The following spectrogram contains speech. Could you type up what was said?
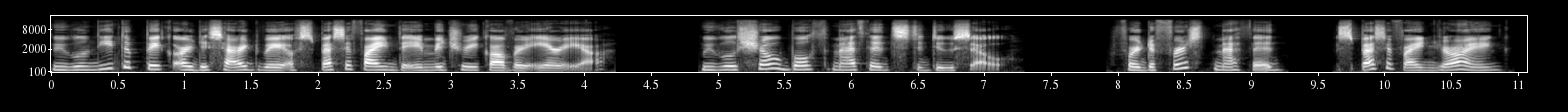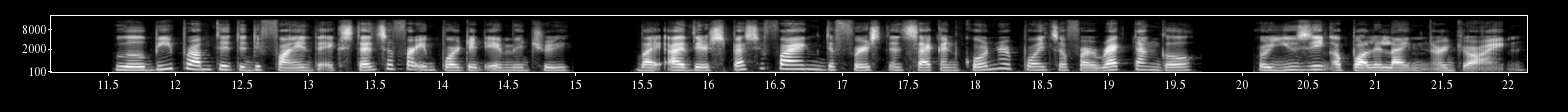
we will need to pick our desired way of specifying the imagery cover area. We will show both methods to do so. For the first method, specifying drawing, we will be prompted to define the extents of our imported imagery by either specifying the first and second corner points of our rectangle or using a polyline in our drawing.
